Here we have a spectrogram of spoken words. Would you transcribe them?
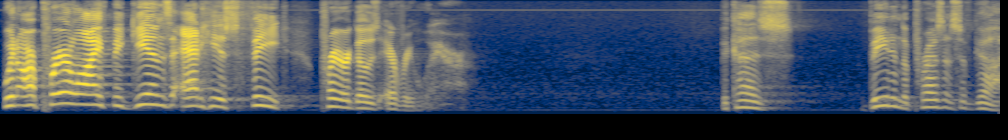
When our prayer life begins at His feet, prayer goes everywhere. Because being in the presence of God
